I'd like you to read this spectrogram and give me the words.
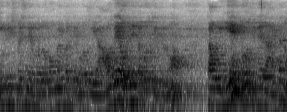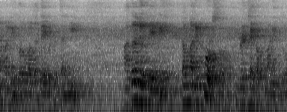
ಇಂಗ್ಲೀಷ್ ಮೆಡಿಸಿನ್ ಇರ್ಬೋದು ಹೋಮಿಯೋಪತಿ ಇರ್ಬೋದು, ಯಾವುದೇ ಔಷಧಿ ತಗೋತಿದ್ರು ತಾವು ಏನು ತಗೋತಿದ್ದೀರಾ ಅಂತ ನಮ್ಮಲ್ಲಿ ಬರುವಾಗ ದಯವಿಟ್ಟು ತನ್ನಿ. ಅದರ ಜೊತೆಯಲ್ಲಿ ತಮ್ಮ ರಿಪೋರ್ಟ್ಸು ಬ್ಲಡ್ ಚೆಕಪ್ ಮಾಡಿದ್ದು.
